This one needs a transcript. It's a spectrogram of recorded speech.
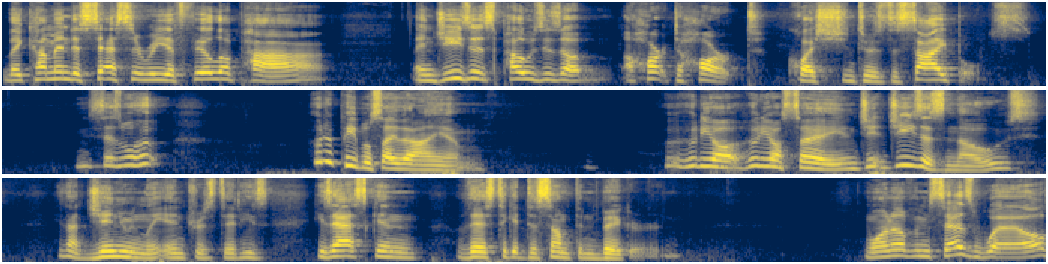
they come into Caesarea Philippi, and Jesus poses a heart to heart question to his disciples. He says, Well, who, who do people say that I am? Who, who do, y'all, who do y'all say? And J- Jesus knows. He's not genuinely interested. He's, he's asking this to get to something bigger. One of them says, Well,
